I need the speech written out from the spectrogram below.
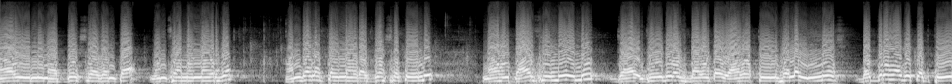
ನಾವು ಇಲ್ಲಿನ ಅಧ್ಯಕ್ಷರಾದಂತ ಮುನ್ಸಾಮಣ್ಣವ್ರಿಗೆ ಅಂದನಪ್ಪನವರ ಅಧ್ಯಕ್ಷತೆಯಲ್ಲಿ ನಾವು ದಾಸಹಳ್ಳಿಯಲ್ಲಿ ಜೆ ಡಿ ಎಸ್ ಬಾವುಟ ಯಾವತ್ತೂ ಇಳಿಸಲ್ಲ ಇನ್ನೂ ಭದ್ರವಾಗಿ ಕಟ್ತೀವಿ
